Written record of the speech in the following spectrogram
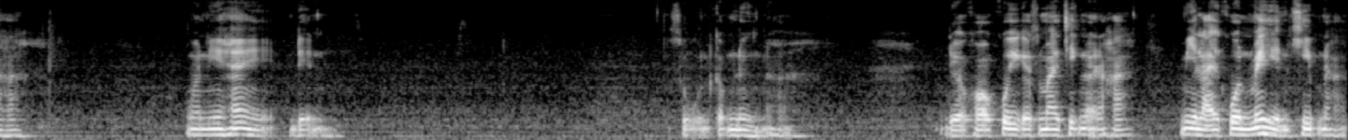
นะคะ วันนี้ให้เด่นศูนย์กับหนึ่งนะคะ เดี๋ยวขอคุยกับสมาชิกหน่อยนะคะ มีหลายคนไม่เห็นคลิปนะคะ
